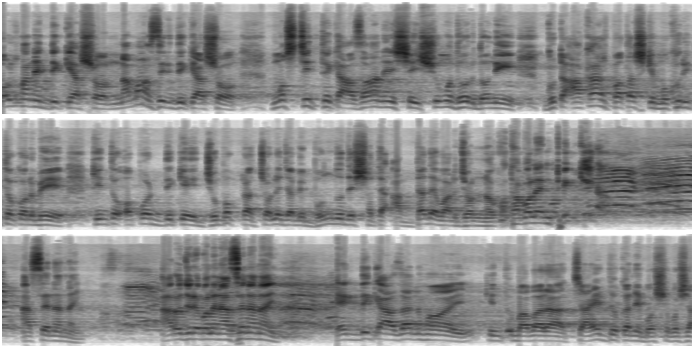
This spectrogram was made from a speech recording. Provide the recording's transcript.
কল্যাণের দিকে আসো, নামাজের দিকে আসো, মসজিদ থেকে আজানের সেই সুমধুর ধ্বনি গোটা আকাশ বাতাসকে মুখরিত করবে, কিন্তু অপর দিকে যুবকরা চলে যাবে বন্ধুদের সাথে আড্ডা দেওয়ার জন্য। কথা বলেন ঠিক কি আছে না নাই? আরও জোরে বলেন, আছে না নাই? একদিকে আজান হয়, কিন্তু বাবারা চায়ের দোকানে বসে বসে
